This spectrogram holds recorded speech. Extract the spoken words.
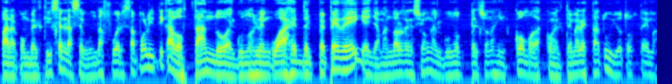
para convertirse en la segunda fuerza política, adoptando algunos lenguajes del PPD y llamando la atención a algunas personas incómodas con el tema del estatus y otros temas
